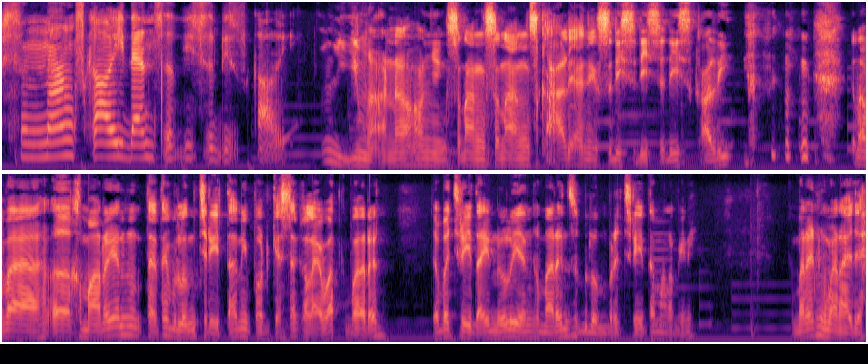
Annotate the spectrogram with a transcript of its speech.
Senang sekali dan sedih-sedih sekali. Gimana hanya senang-senang sekali, hanya sedih-sedih-sedih sekali. Kenapa Eh, kemarin Teteh belum cerita nih podcastnya kelewat kemarin. Coba ceritain dulu yang kemarin sebelum bercerita malam ini. Kemarin ke mana aja?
